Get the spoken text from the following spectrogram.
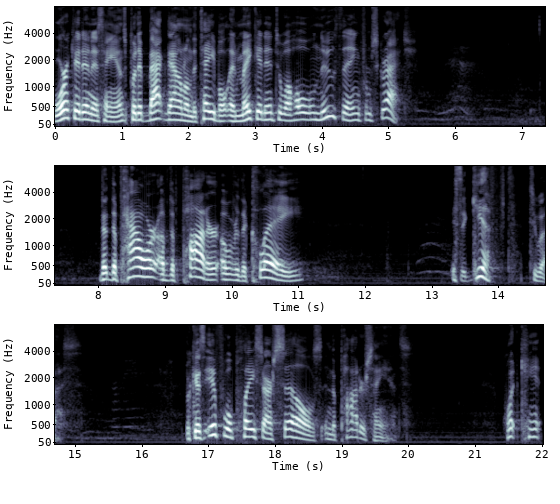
work it in his hands, put it back down on the table, and make it into a whole new thing from scratch. The, the power of the potter over the clay is a gift to us. Because if we'll place ourselves in the potter's hands, what can't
